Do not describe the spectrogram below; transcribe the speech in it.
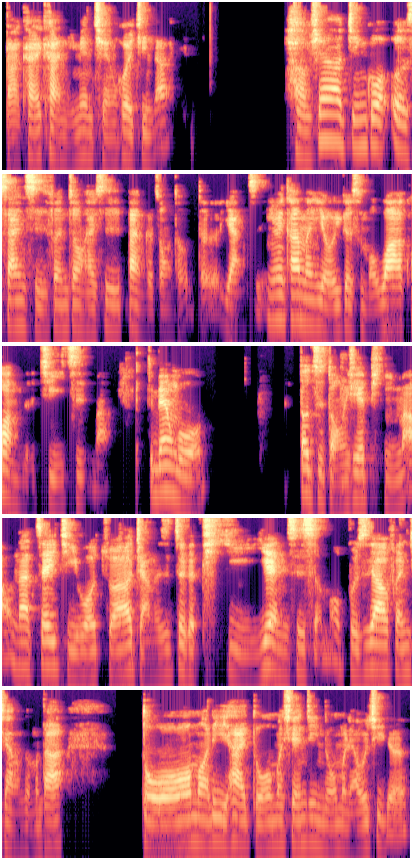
打开看，里面钱会进来，好像要经过二三十分钟还是半个钟头的样子。因为他们有一个什么挖矿的机制嘛，这边我。都只懂一些皮毛。那这一集我主要讲的是这个体验是什么，不是要分享什么它多么厉害、多么先进、多么了不起的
